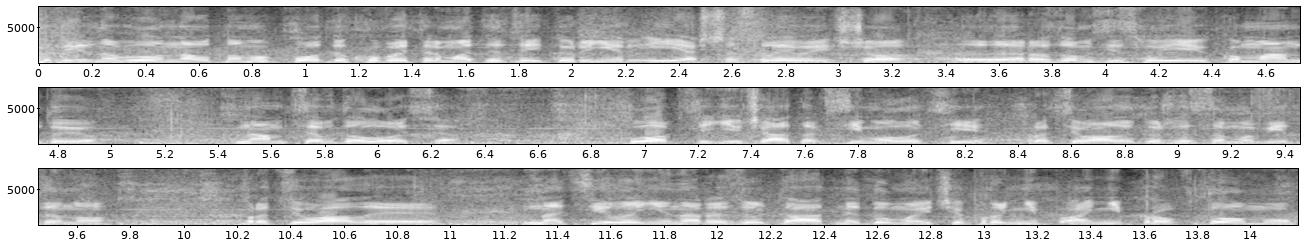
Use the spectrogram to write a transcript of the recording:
Потрібно було на одному подиху витримати цей турнір, і я щасливий, що е, разом зі своєю командою нам це вдалося. Хлопці, дівчата, всі молодці, працювали дуже самовіддано, працювали націлені на результат, не думаючи про ні ані про втому,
